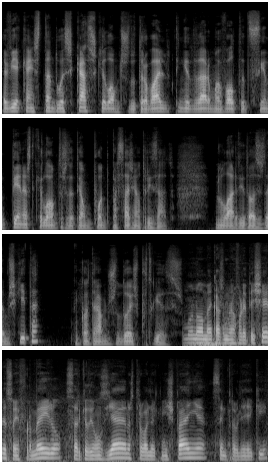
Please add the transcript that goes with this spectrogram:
havia quem, estando a escassos quilómetros do trabalho, tinha de dar uma volta de centenas de quilómetros até um ponto de passagem autorizado. No lar de idosos da Mesquita, encontramos dois portugueses. O meu nome é Carlos Manuel Ferreira Teixeira, sou enfermeiro, cerca de 11 anos, trabalho aqui em Espanha, sempre trabalhei aqui.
